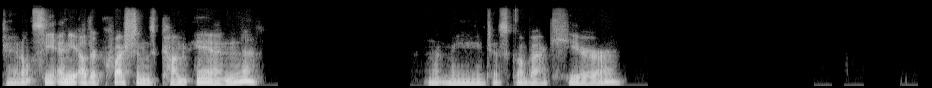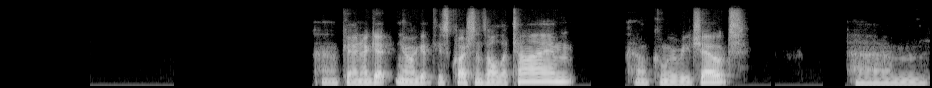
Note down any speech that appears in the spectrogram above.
okay. I don't see any other questions come in. Let me just go back here. Okay, and I get, you know, I get these questions all the time. How can we reach out? Um,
